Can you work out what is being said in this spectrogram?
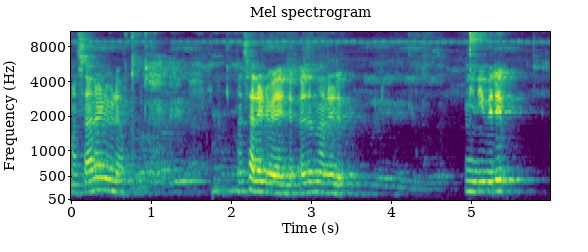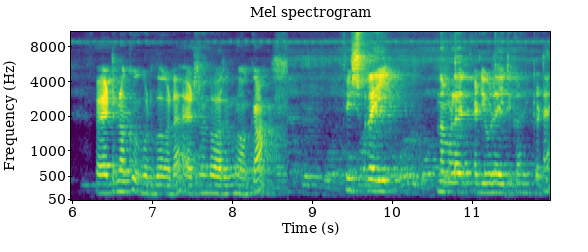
മസാല അടിപൊളിയാ. മസാല അടിപൊളിയുണ്ട് അത് നല്ലൊരു ഇനി ഇവർ ഏട്ടനൊക്കെ കൊടുത്തോട്ടെ നോക്കട്ടെ പറഞ്ഞ് പറയുന്നത് നോക്കാം. ഫിഷ് ഫ്രൈ നമ്മൾ അടിപൊളിയായിട്ട് കഴിക്കട്ടെ.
